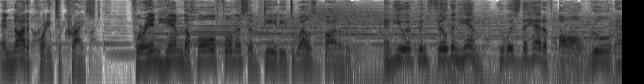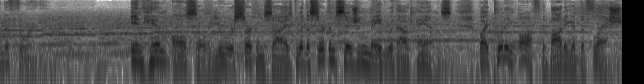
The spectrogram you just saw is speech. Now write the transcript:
and not according to Christ. For in him the whole fullness of deity dwells bodily, and you have been filled in him, who is the head of all rule and authority. In him also you were circumcised with a circumcision made without hands, by putting off the body of the flesh,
